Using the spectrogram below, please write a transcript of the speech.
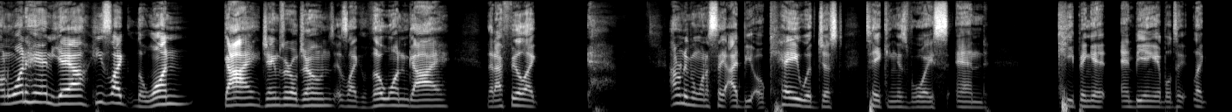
On one hand, yeah, he's like the one guy. James Earl Jones is like the one guy that I feel like I don't even want to say I'd be okay with just taking his voice and keeping it and being able to like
